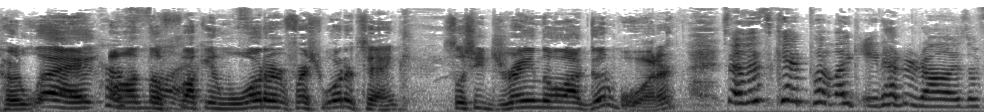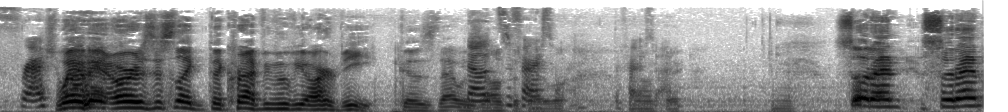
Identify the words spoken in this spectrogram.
her leg Her on the fucking water, fresh water tank. So she drained all our good water. So this kid put like eight hundred dollars of fresh Wait, water. wait, or is this like the crappy movie RV? Because that was no, it's also the first terrible. one. The first Okay. one. So then, so then,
